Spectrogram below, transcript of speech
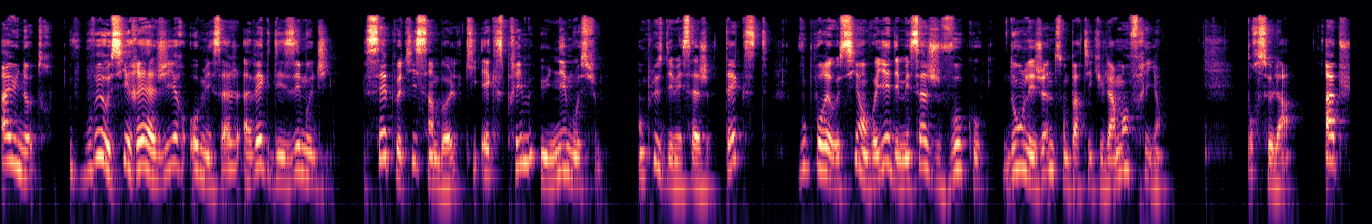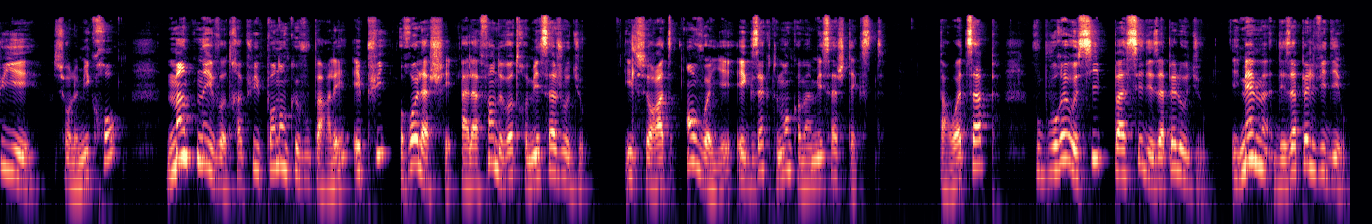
à une autre. Vous pouvez aussi réagir au message avec des emojis, ces petits symboles qui expriment une émotion. En plus des messages textes, vous pourrez aussi envoyer des messages vocaux, dont les jeunes sont particulièrement friands. Pour cela, appuyez sur le micro, maintenez votre appui pendant que vous parlez, et puis relâchez à la fin de votre message audio. Il sera envoyé exactement comme un message texte. Par WhatsApp, vous pourrez aussi passer des appels audio et même des appels vidéo.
